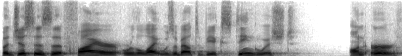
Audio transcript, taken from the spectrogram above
But just as the fire or the light was about to be extinguished on earth,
